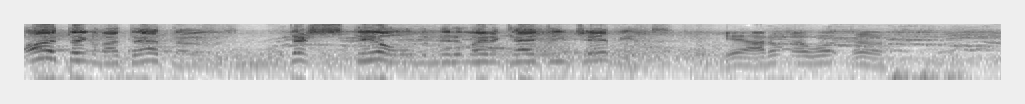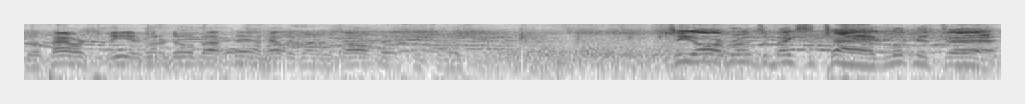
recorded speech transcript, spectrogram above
Odd thing about that, though, is they're still the Mid Atlantic Tag Team Champions. Yeah, I don't know what uh, the powers to be are going to do about that, how they're going to resolve that situation. TR runs and makes a tag. Look at that.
